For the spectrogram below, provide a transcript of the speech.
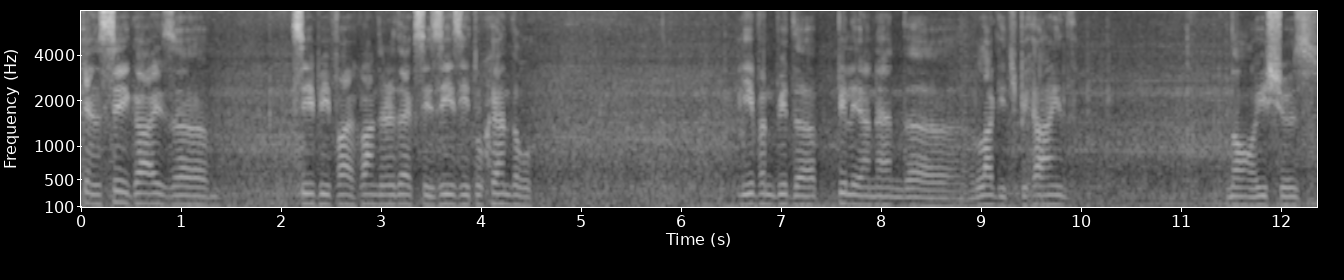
can see guys um, CB500X is easy to handle even with the pillion and uh, luggage behind. No issues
